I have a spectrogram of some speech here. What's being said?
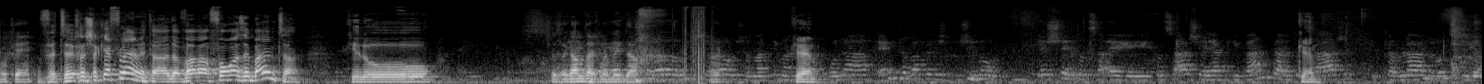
אוקיי. וצריך לשקף להם את הדבר האפור הזה באמצע. כאילו... שזה גם דרך למידה. שמעתי משהו כן. אה, תוצאה- אה, תוצאה שאליה כיוונת, כן. ותוצאה שהתקבלה ולא צפויה.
